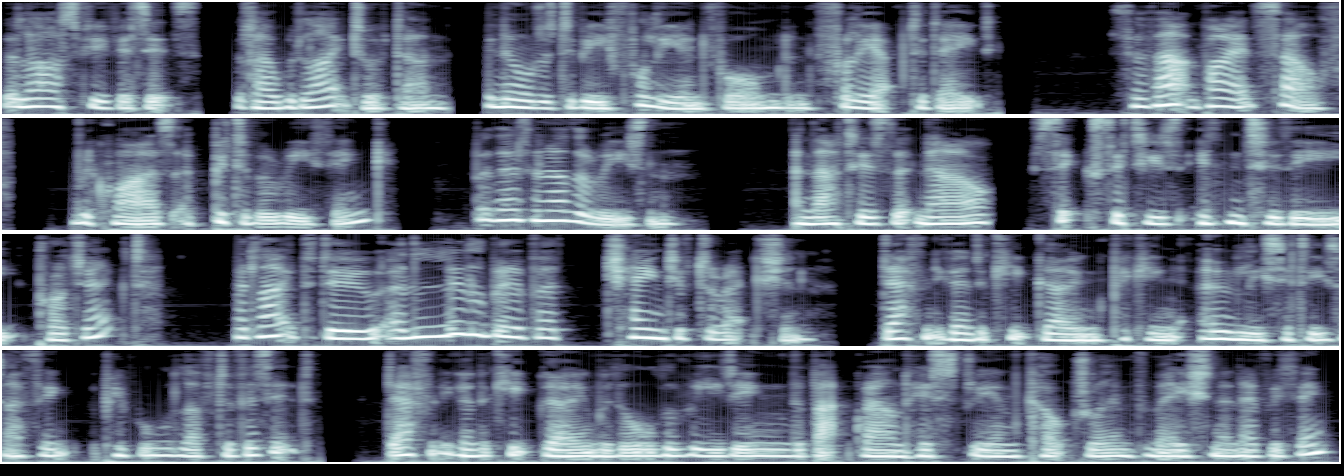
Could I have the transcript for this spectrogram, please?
the last few visits that I would like to have done in order to be fully informed and fully up to date. So that by itself requires a bit of a rethink. But there's another reason, and that is that now, six cities into the project, I'd like to do a little bit of a change of direction. Definitely going to keep going, picking only cities I think people will love to visit. Definitely going to keep going with all the reading, the background history and cultural information and everything.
